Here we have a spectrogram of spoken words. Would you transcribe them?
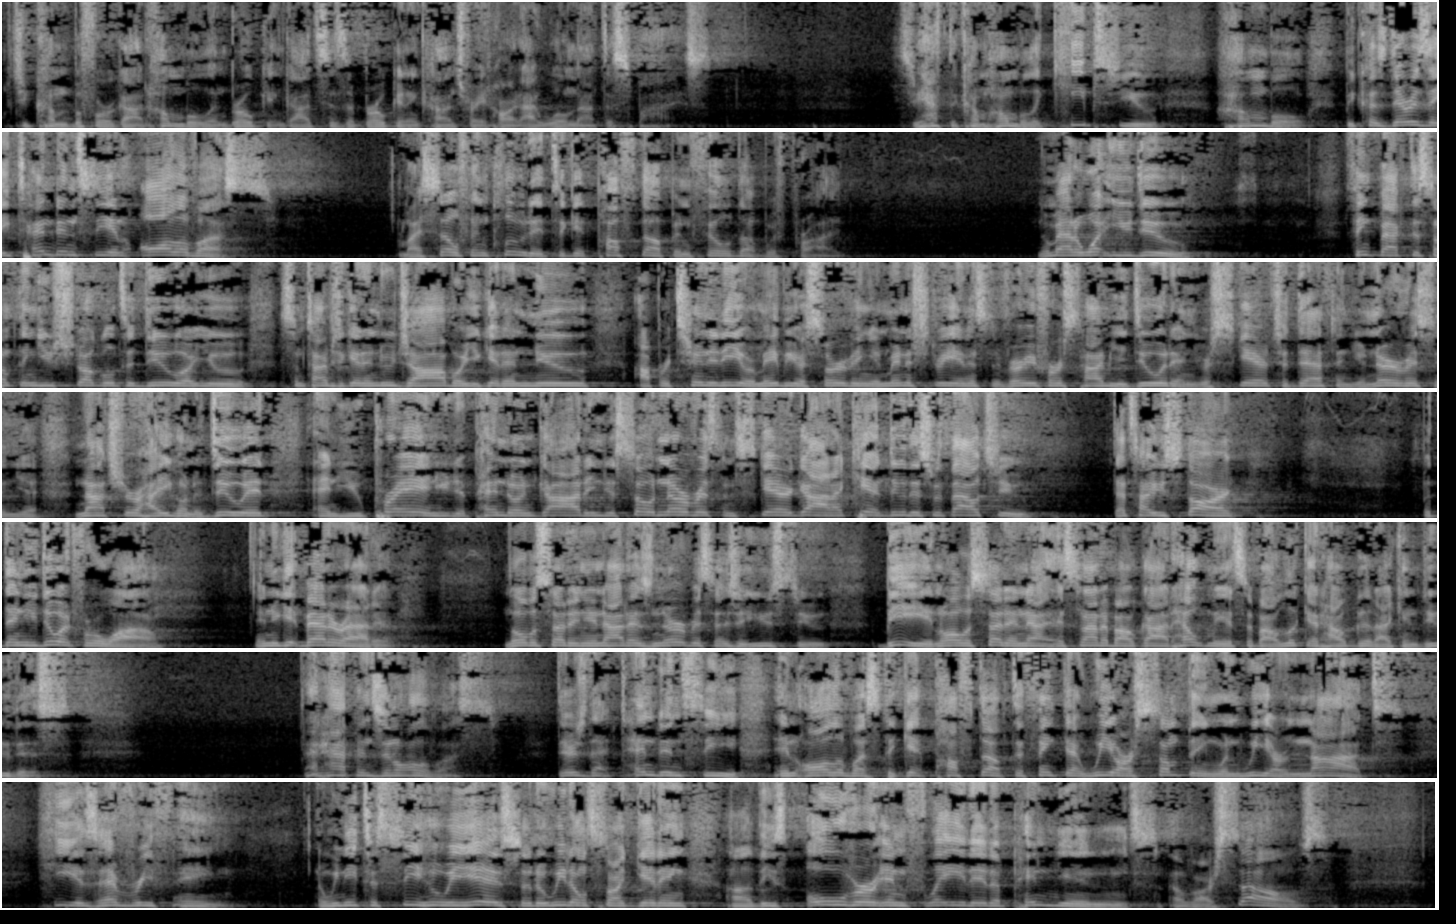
But you come before God humble and broken. God says, a broken and contrite heart I will not despise. So you have to come humble. It keeps you humble because there is a tendency in all of us, myself included, to get puffed up and filled up with pride. No matter what you do, Think back to something you struggle to do or you, sometimes you get a new job or you get a new opportunity or maybe you're serving in ministry and it's the very first time you do it and you're scared to death and you're nervous and you're not sure how you're going to do it and you pray and you depend on God and you're so nervous and scared, God, I can't do this without you. That's how you start. But then you do it for a while and you get better at it. And all of a sudden you're not as nervous as you used to be. And all of a sudden now it's not about God help me. It's about look at how good I can do this. That happens in all of us. There's that tendency in all of us to get puffed up, to think that we are something when we are not. He is everything. And we need to see who he is so that we don't start getting uh, these overinflated opinions of ourselves.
